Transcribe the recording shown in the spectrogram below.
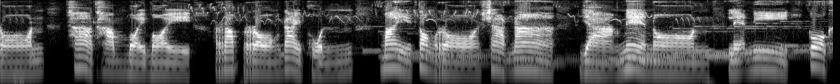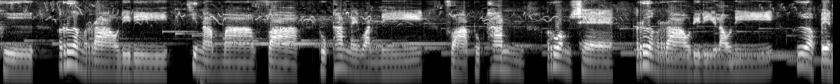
ร้อน ถ้าทำบ่อยๆ รับรองได้ผล ไม่ต้องรอชาติหน้า อย่างแน่นอน และนี่ก็คือเรื่องราวดีๆ ที่นำมาฝากทุกท่านในวันนี้ ฝากทุกท่านร่วมแชร์ เรื่องราวดีๆ เหล่านี้ เพื่อเป็น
